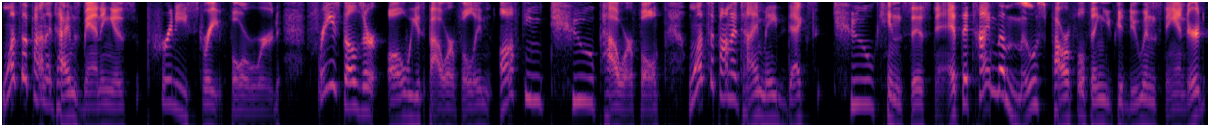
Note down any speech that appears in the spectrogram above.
Once Upon a Time's banning is pretty straightforward. Free spells are always powerful and often too powerful. Once upon a time made decks too consistent. At the time, the most powerful thing you could do in Standard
